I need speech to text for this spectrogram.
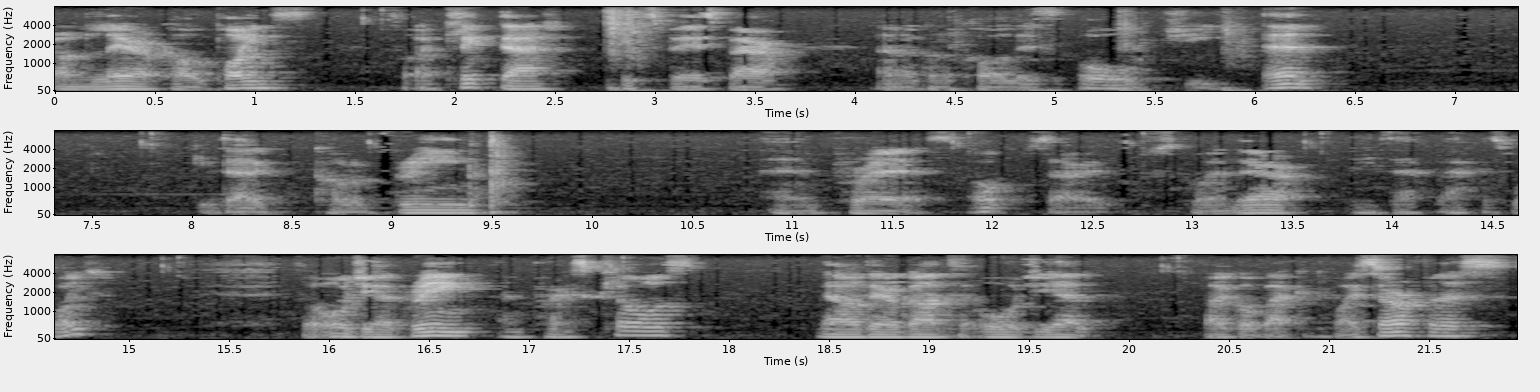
on a layer called points. So I click that hit spacebar and I'm going to call this OGL give that a color green and press oh sorry just go in there leave that back as white. So OGL green and press close. Now they're gone to OGL. If I go back into my surface,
